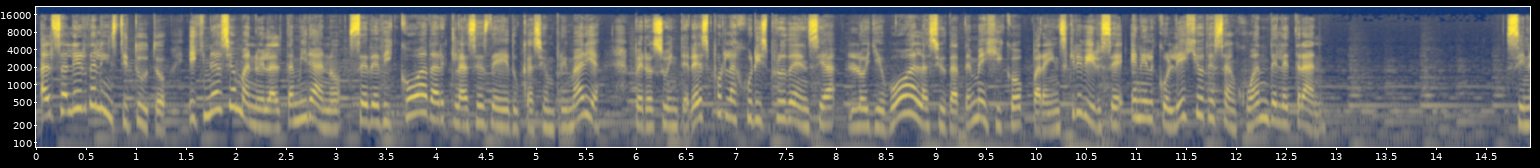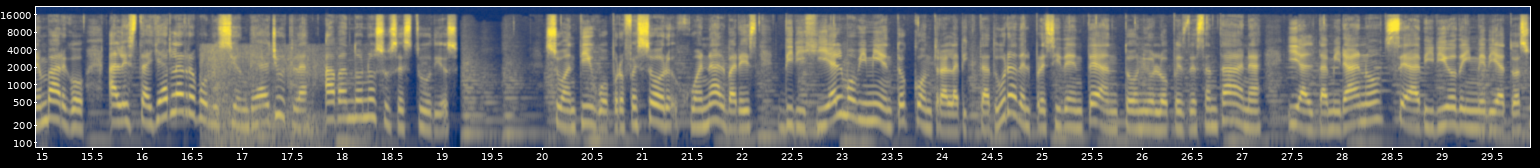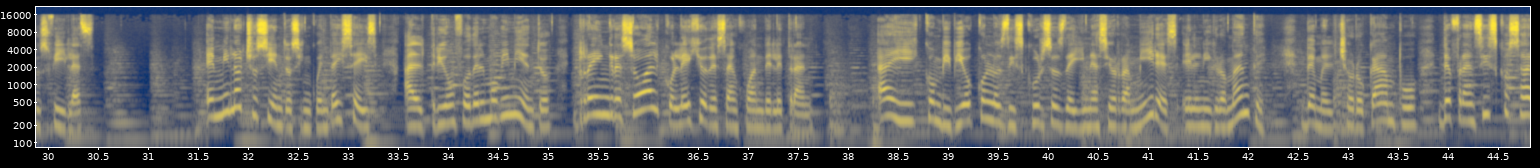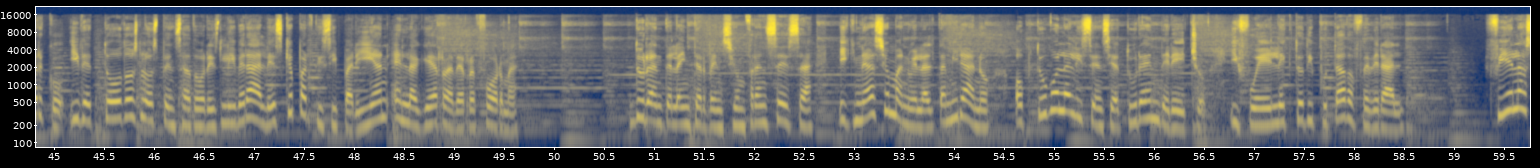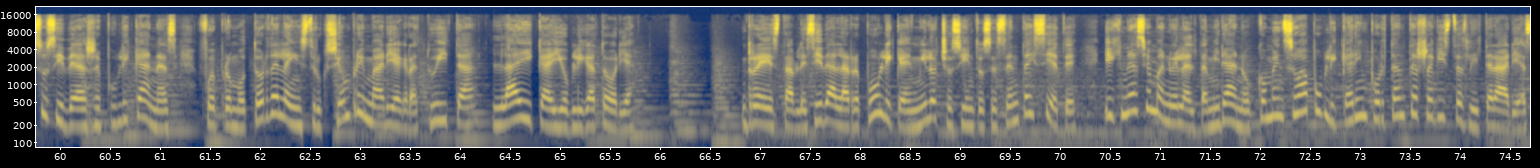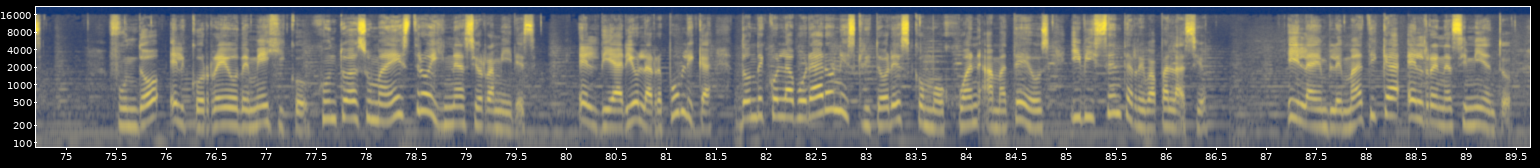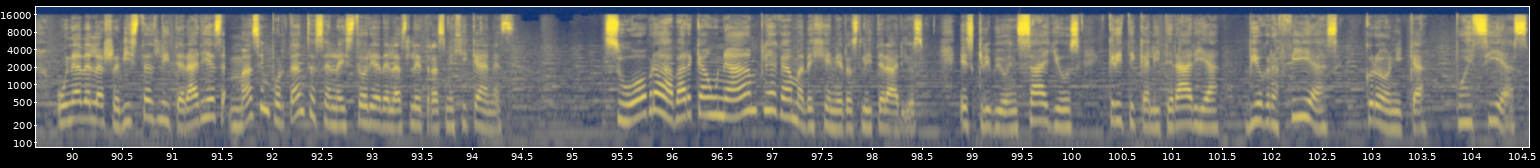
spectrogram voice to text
Al salir del instituto, Ignacio Manuel Altamirano se dedicó a dar clases de educación primaria, pero su interés por la jurisprudencia lo llevó a la Ciudad de México para inscribirse en el Colegio de San Juan de Letrán. Sin embargo, al estallar la revolución de Ayutla, abandonó sus estudios. Su antiguo profesor, Juan Álvarez, dirigía el movimiento contra la dictadura del presidente Antonio López de Santa Ana y Altamirano se adhirió de inmediato a sus filas. En 1856, al triunfo del movimiento, reingresó al Colegio de San Juan de Letrán. Ahí convivió con los discursos de Ignacio Ramírez, el nigromante, de Melchor Ocampo, de Francisco Zarco y de todos los pensadores liberales que participarían en la Guerra de Reforma. Durante la intervención francesa, Ignacio Manuel Altamirano obtuvo la licenciatura en Derecho y fue electo diputado federal. Fiel a sus ideas republicanas, fue promotor de la instrucción primaria gratuita, laica y obligatoria. Reestablecida la República en 1867, Ignacio Manuel Altamirano comenzó a publicar importantes revistas literarias. Fundó el Correo de México junto a su maestro Ignacio Ramírez el diario La República, donde colaboraron escritores como Juan Amateos y Vicente Riva Palacio. Y la emblemática El Renacimiento, una de las revistas literarias más importantes en la historia de las letras mexicanas. Su obra abarca una amplia gama de géneros literarios. Escribió ensayos, crítica literaria, biografías, crónica, poesías,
